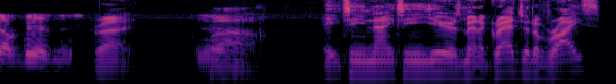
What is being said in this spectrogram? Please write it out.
tough business. Right. Yeah. Wow. 18, 19 years, man. A graduate of Rice.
